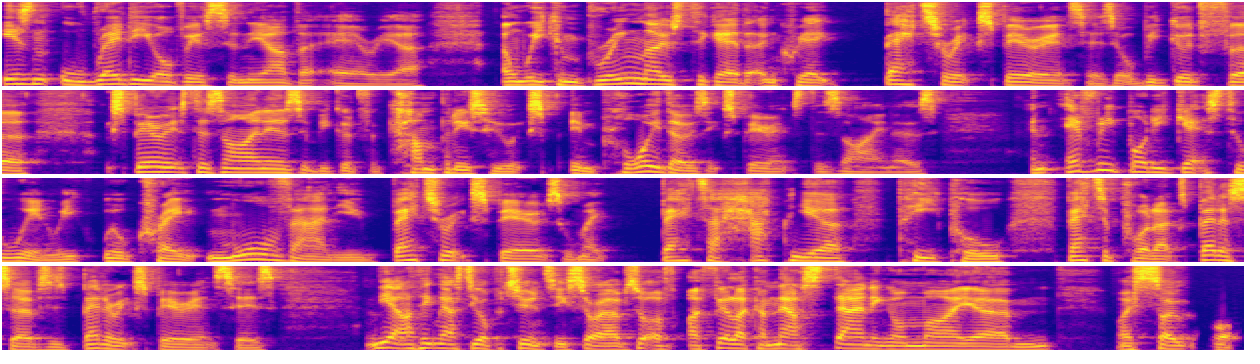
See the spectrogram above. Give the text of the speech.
isn't already obvious in the other area. And we can bring those together and create better experiences. It will be good for experience designers. It'll be good for companies who ex- employ those experience designers and everybody gets to win. We will create more value, better experience, we'll make better, happier people, better products, better services, better experiences. Yeah, I think that's the opportunity. Sorry, I'm sort of. I feel like I'm now standing on my um, my soapbox.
